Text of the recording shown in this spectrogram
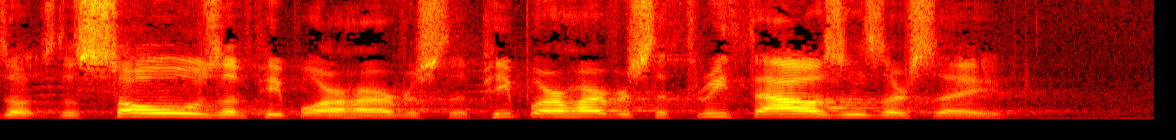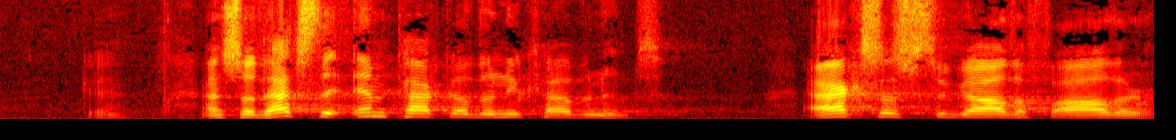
the souls of people are harvested. People are harvested. 3,000s are saved. Okay? And so that's the impact of the new covenant access to God the Father,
